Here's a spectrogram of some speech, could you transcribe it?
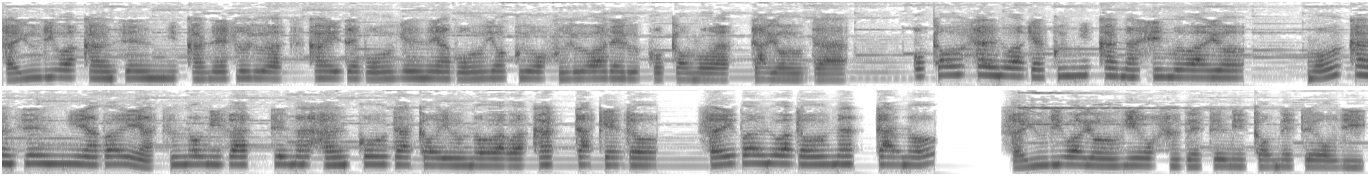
さゆりは完全に金づる扱いで暴言や暴力を振るわれることもあったようだ。お父さんは逆に悲しむわよ。もう完全にヤバい奴の身勝手な犯行だというのは分かったけど、裁判はどうなったの？さゆりは容疑をすべて認めており、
